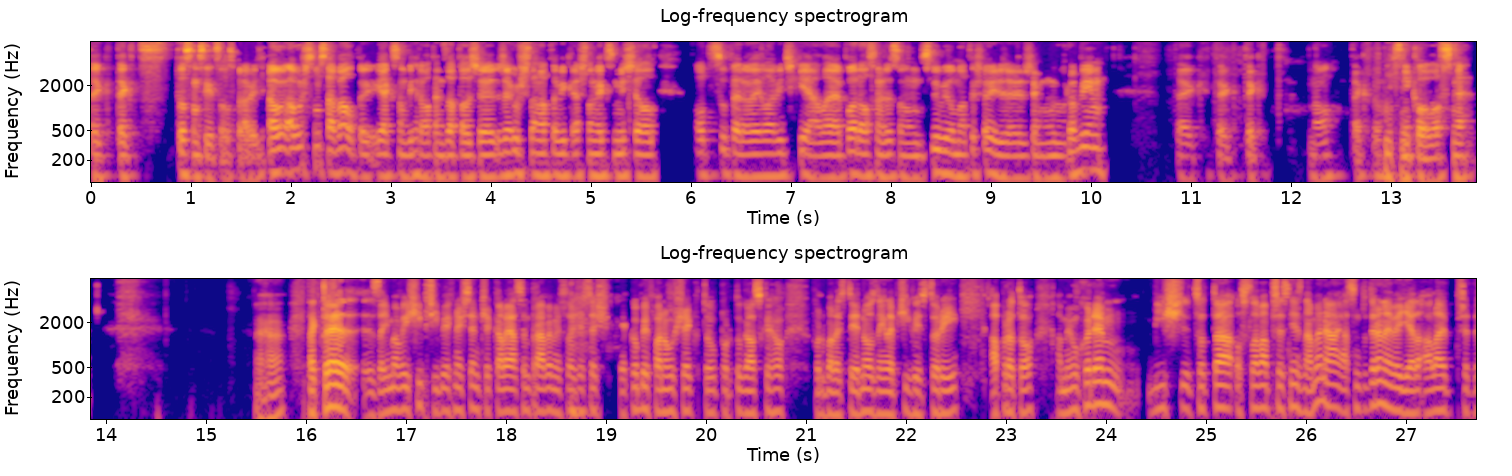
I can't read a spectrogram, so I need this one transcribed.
tak, tak to som si chcel spraviť. A, a už som sa bal, jak som vyhral ten zápas, že, že už sa na to vykašľam, jak som išiel od superovej lavičky, ale povedal som, že som slúbil Matušovi, že, že mu urobím. Tak, tak, tak, no, tak to vzniklo vlastně. Aha. Tak to je zajímavější příběh, než jsem čekal. Já jsem právě myslel, že jsi jakoby fanoušek toho portugalského fotbalisty, jednoho z nejlepších v historii a proto. A mimochodem, víš, co ta oslava přesně znamená? Já jsem to teda nevěděl, ale před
